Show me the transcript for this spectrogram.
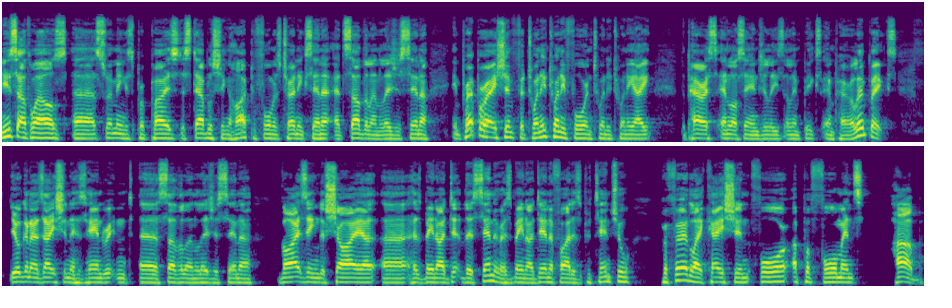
New South Wales uh, Swimming has proposed establishing a high performance training centre at Sutherland Leisure Centre in preparation for 2024 and 2028, the Paris and Los Angeles Olympics and Paralympics. The organisation has handwritten uh, Sutherland Leisure Centre advising the Shire uh, has been ide- the centre has been identified as a potential preferred location for a performance hub.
